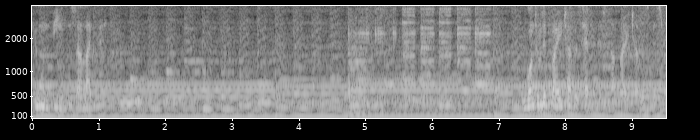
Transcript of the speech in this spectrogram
Human beings are like that. We want to live by each other's happiness, not by each other's misery.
